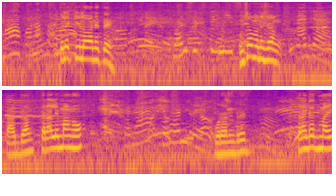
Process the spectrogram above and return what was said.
Ma, ko na sa Pila kilo ani te? 160 ni Unsa man na siyang Agang. kagang? Kana limang oh. Kana 400. 400. Kanang gagmay?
